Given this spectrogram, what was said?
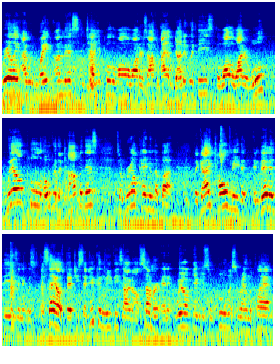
really, I would wait on this until you pull the wall of waters off. I have done it with these. The wall of water will, will pull over the top of this. It's a real pain in the butt. The guy told me that invented these, and it was a sales pitch. He said, you can leave these on all summer, and it will give you some coolness around the plant.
